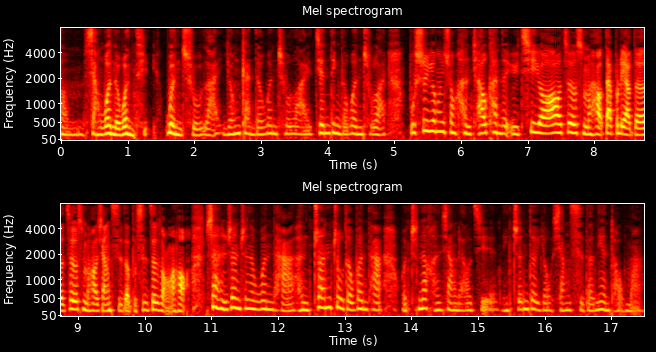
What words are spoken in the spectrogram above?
嗯，想问的问题问出来，勇敢的问出来，坚定的问出来，不是用一种很调侃的语气哦。哦这有什么好大不了的？这有什么好想死的？不是这种哦，是很认真的问他，很专注的问他。我真的很想了解，你真的有想死的念头吗？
